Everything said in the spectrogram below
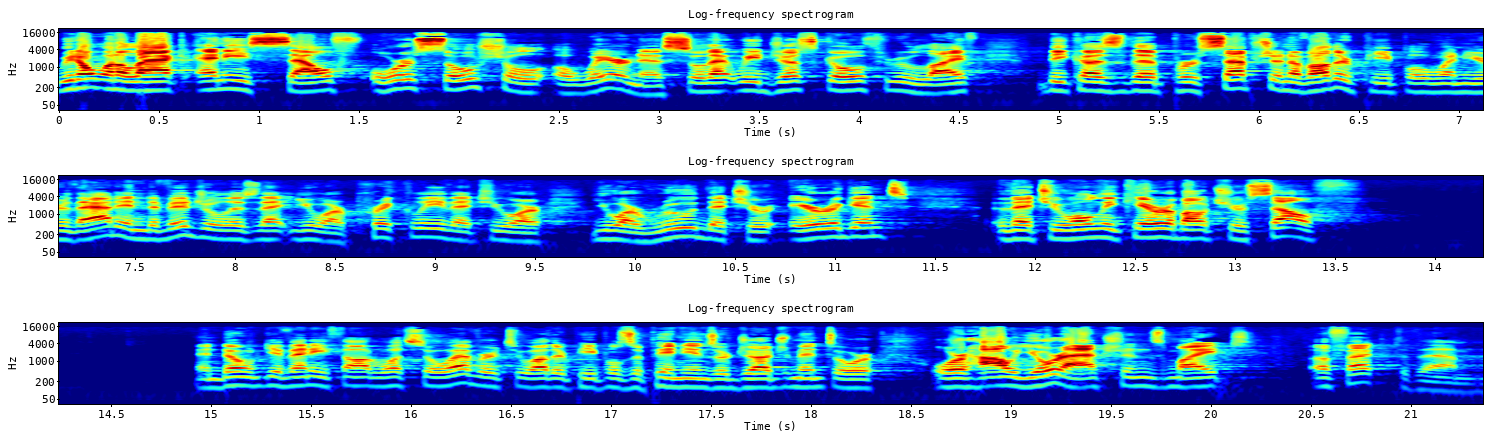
We don't want to lack any self or social awareness so that we just go through life because the perception of other people when you're that individual is that you are prickly, that you are, you are rude, that you're arrogant, that you only care about yourself and don't give any thought whatsoever to other people's opinions or judgment or, or how your actions might affect them.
